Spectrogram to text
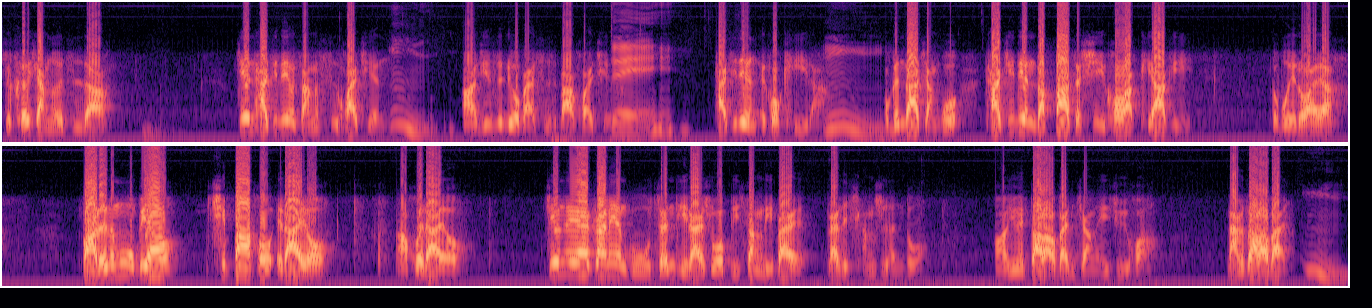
所以可想而知的啊。今天台积电又涨了四块钱，嗯，啊，已经是六百四十八块钱。对，台积电 F K 啦，嗯，我跟大家讲过，台积电的八十四块啊，K 去都不会来啊。法人的目标七八块会来哦，啊，会来哦。今天 A I 概念股整体来说比上礼拜来的强势很多。啊，因为大老板讲了一句话，哪个大老板？嗯，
